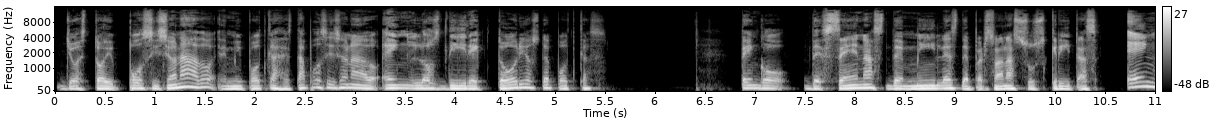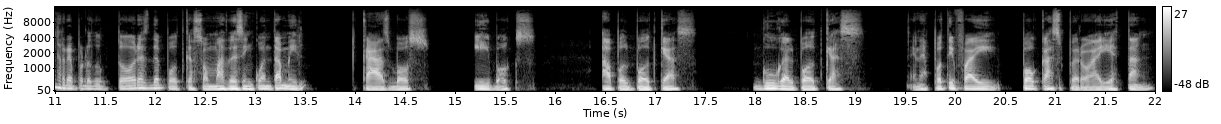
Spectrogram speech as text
yo estoy posicionado, en mi podcast está posicionado en los directorios de podcast. Tengo decenas de miles de personas suscritas en reproductores de podcast, son más de 50 mil. Casbos, Evox, Apple Podcasts, Google Podcasts, en Spotify pocas, pero ahí están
